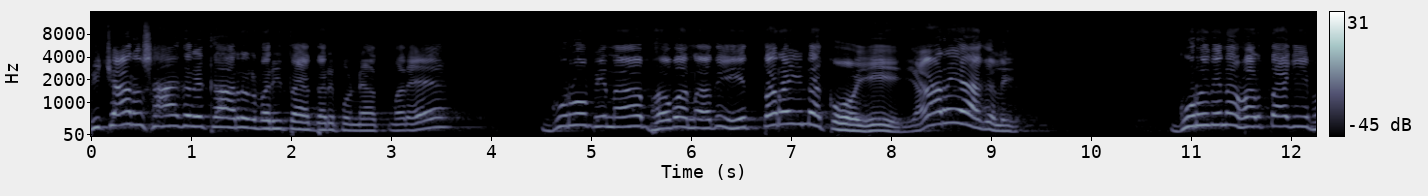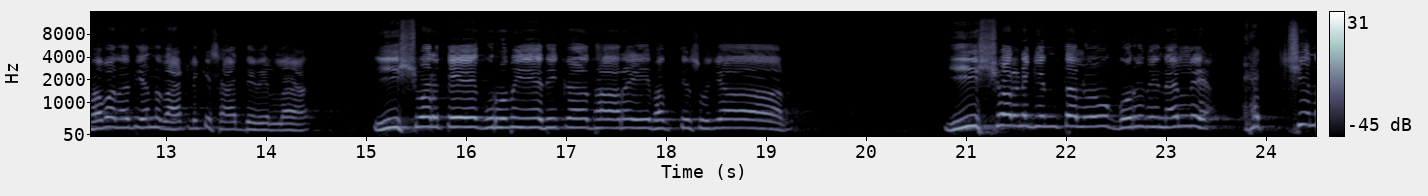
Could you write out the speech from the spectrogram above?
ವಿಚಾರ ಸಾಗರಕಾರರು ಬರಿತಾ ಇದ್ದಾರೆ ಪುಣ್ಯಾತ್ಮರೇ. ಗುರು ಭವನದಿ ಭವ ನದಿ ತರೈನ ಕೋಯಿ, ಯಾರೇ ಆಗಲಿ. ಗುರುವಿನ ಹೊರತಾಗಿ ಭವನದಿಯನ್ನು ದಾಟಲಿಕ್ಕೆ ಸಾಧ್ಯವಿಲ್ಲ. ಈಶ್ವರತೆ ಗುರುಮೇಧಿಕ ಧಾರೈ ಭಕ್ತಿ ಸುಜಾನ್. ಈಶ್ವರನಿಗಿಂತಲೂ ಗುರುವಿನಲ್ಲಿ ಹೆಚ್ಚಿನ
